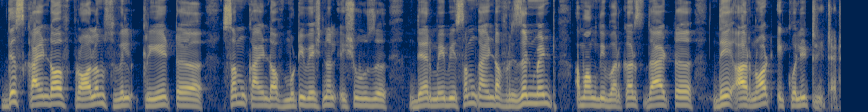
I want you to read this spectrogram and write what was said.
this kind of problems will create uh, some kind of motivational issues, uh, there may be some kind of resentment among the workers that uh, they are not equally treated.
